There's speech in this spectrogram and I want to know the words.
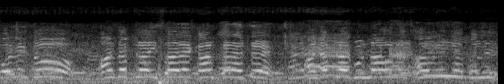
પોલીસો ભાજપના ઈશારે કામ કરે છે. ભાજપના ગુંડાઓને છાવરી છે. પોલીસ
